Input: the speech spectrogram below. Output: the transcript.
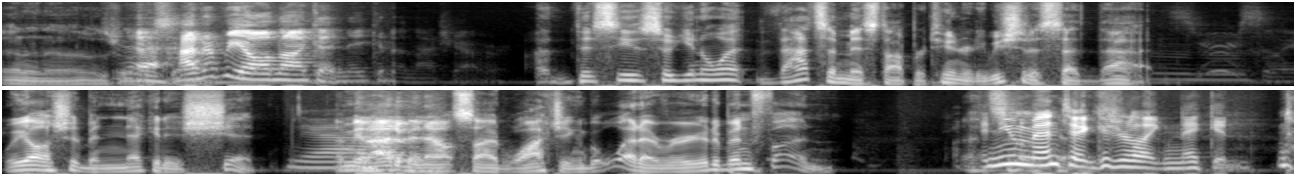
I don't know. It was really Yeah. sad. How did we all not get naked in that shower? Uh, this is so you know what? That's a missed opportunity. We should have said that. Seriously. We all should have been naked as shit. Yeah. I mean, I'd have been outside watching, but whatever. It'd have been fun. That's and you how meant it because you're like naked. Yeah,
